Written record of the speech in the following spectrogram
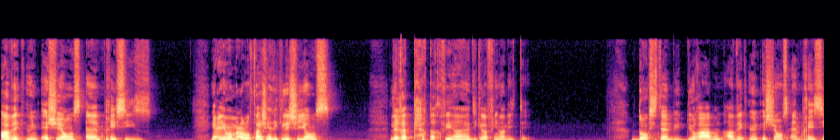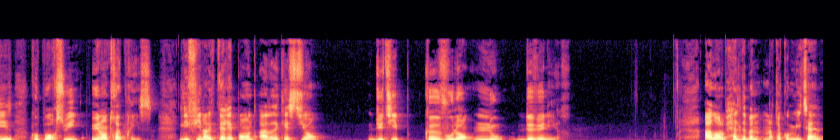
avec une échéance imprécise. يعني ما معروفاش هذيك ليشيونس اللي غتحقق فيها هذيك لا فيناليتي Donc c'est un but durable avec une échéance imprécise que poursuit une entreprise. Les finalités répondent à la question du type que voulons-nous devenir Alors بحال دابا نعطيكم مثال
